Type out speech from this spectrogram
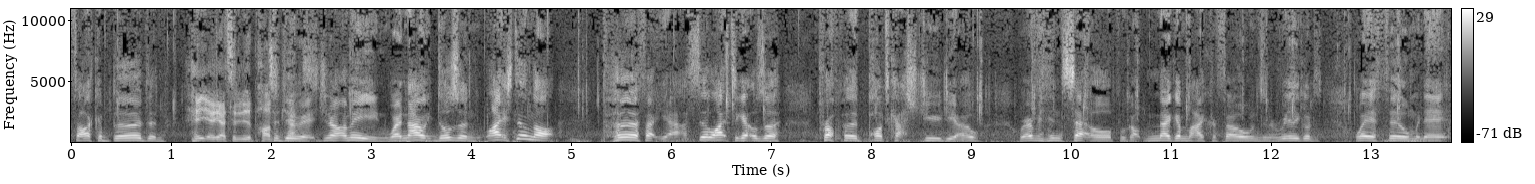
felt like a burden yeah, you had to do the podcast. to do it. Do you know what I mean? Where now it doesn't. Like, it's still not perfect yet. I still like to get us a proper podcast studio where everything's set up. We've got mega microphones and a really good way of filming it,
